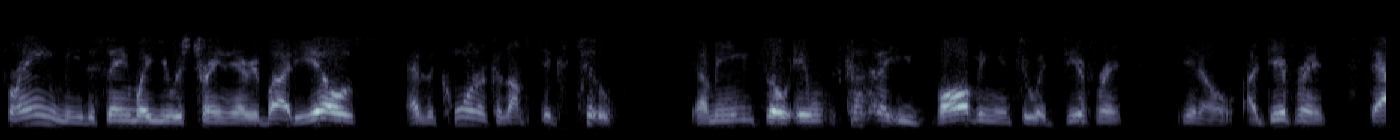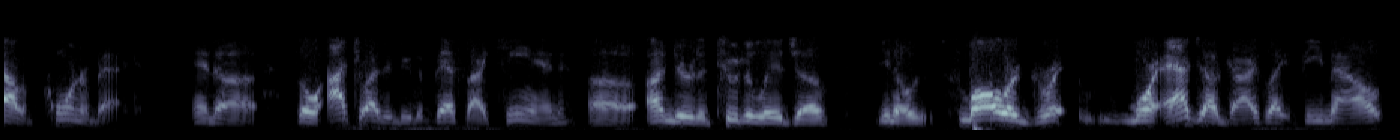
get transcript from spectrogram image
train me the same way you was training everybody else as a corner because I'm six two. You know what I mean? So it was kind of evolving into a different, you know, a different style of cornerback. And uh, so I try to do the best I can uh, under the tutelage of you know smaller, more agile guys like B Miles.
